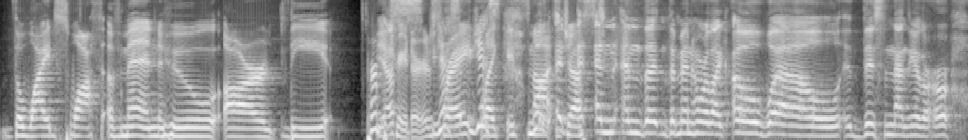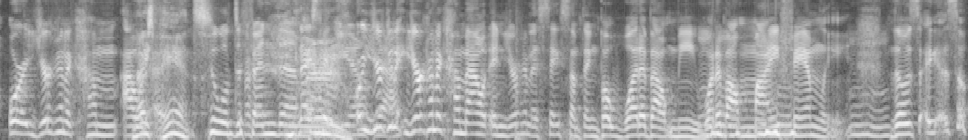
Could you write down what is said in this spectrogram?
the wide swath of men who are the perpetrators Yes, right yes. like it's Well, not and, just and and the the men who are like, oh well, this and that and the other, or or you're gonna come out Nice pants. who will defend them Nice or, man. you know, or you're yeah. gonna you're gonna come out and you're gonna say something, but what about me? What Mm-hmm. about my family? Those so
